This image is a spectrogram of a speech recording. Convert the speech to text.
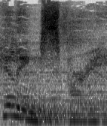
Killing spree.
